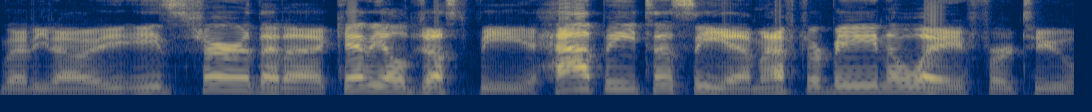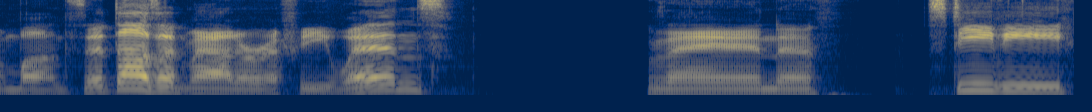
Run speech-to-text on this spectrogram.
that, you know, he's sure that uh, Kitty'll just be happy to see him after being away for two months. It doesn't matter if he wins. Then uh, Stevie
